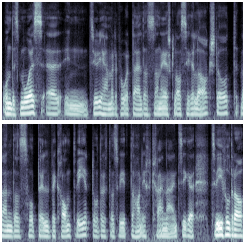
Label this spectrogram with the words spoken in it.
Und es muss, äh, in Zürich haben wir den Vorteil, dass es an erstklassiger Lage steht. Wenn das Hotel bekannt wird, oder das wird, da habe ich keinen einzigen Zweifel dran,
